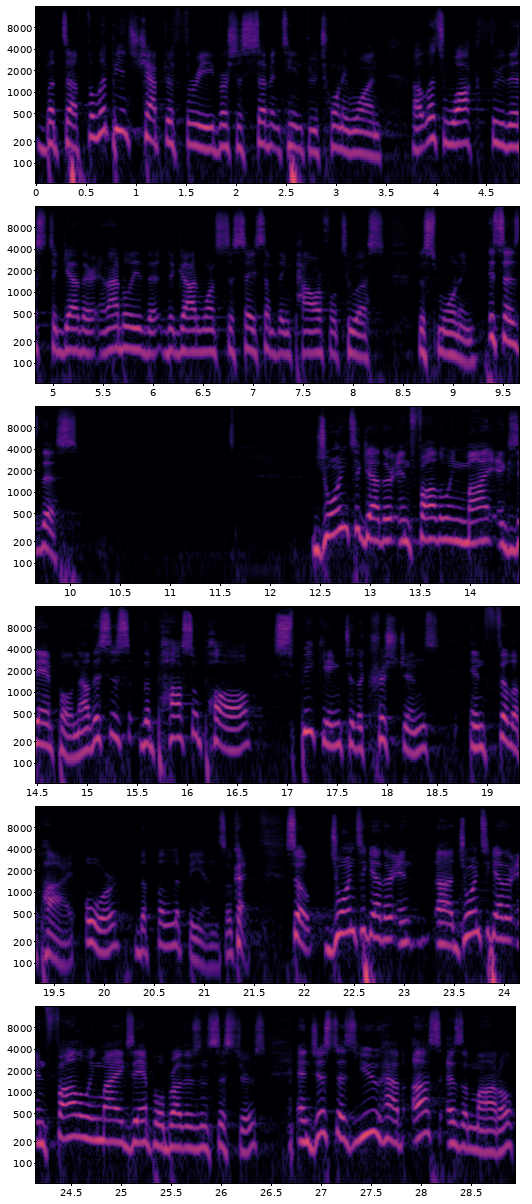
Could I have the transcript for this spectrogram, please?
but uh, Philippians chapter 3, verses 17 through 21, uh, let's walk through this together. And I believe that, that God wants to say something powerful to us this morning. It says this Join together in following my example. Now, this is the Apostle Paul speaking to the Christians in Philippi or the Philippians. Okay, so join together in uh, join together in following my example, brothers and sisters. And just as you have us as a model,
